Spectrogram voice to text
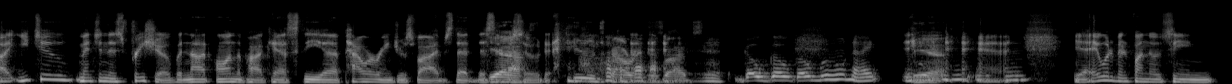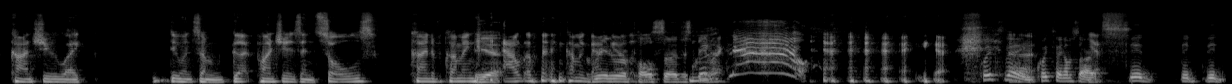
Uh, you two mentioned this pre-show, but not on the podcast. The uh, Power Rangers vibes that this Yeah. episode. huge Power Rangers vibes. Go go go Moon Knight. Yeah. yeah, it would have been fun though seeing Khonshu like doing some gut punches and souls kind of coming Yeah. out of and coming back. Rita. Repulsa just being like, no. yeah. Quick thing, Uh, quick thing. I'm sorry. yes. Did did did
